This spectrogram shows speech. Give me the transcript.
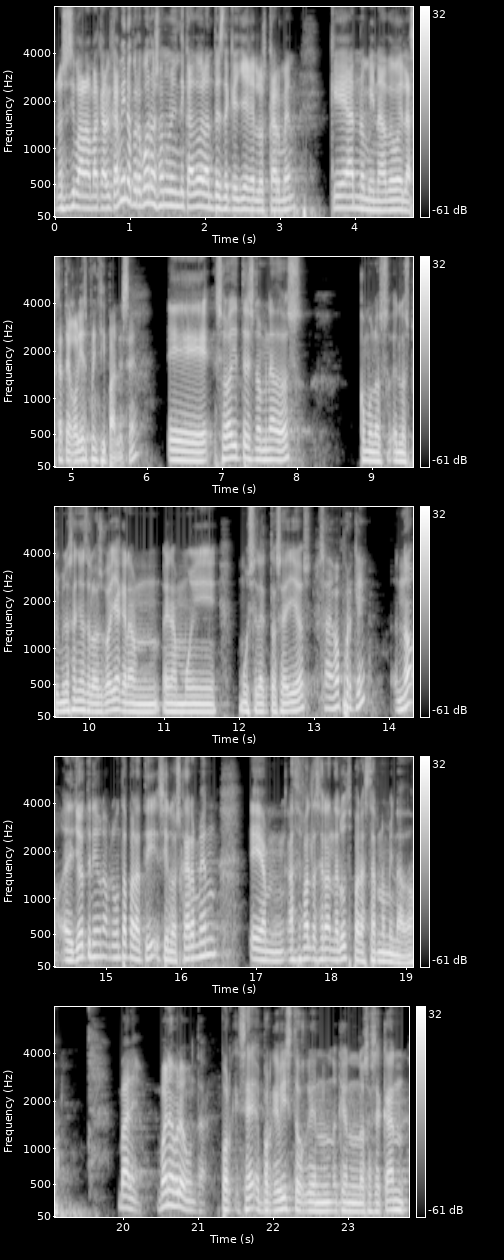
no sé si van a marcar el camino, pero bueno, son un indicador antes de que lleguen los Carmen, que han nominado en las categorías principales. ¿eh? Eh, solo hay tres nominados, como los, en los primeros años de los Goya, que eran, eran muy, muy selectos ellos. ¿Sabemos por qué? No, eh, yo tenía una pregunta para ti. Si en los Carmen eh, hace falta ser andaluz para estar nominado. Vale, buena pregunta. Porque, sé, porque he visto que en, que en los ASECAN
